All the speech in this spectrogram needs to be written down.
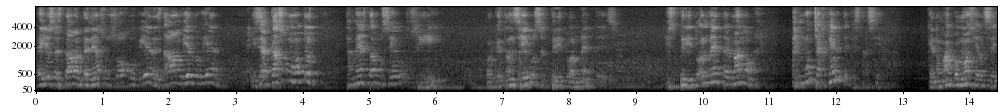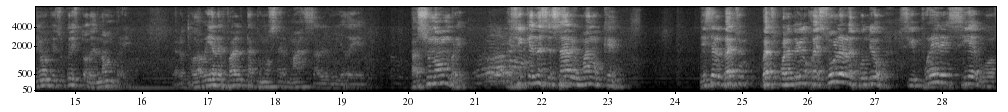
Ellos estaban, tenían sus ojos bien, estaban viendo bien. Dice, ¿acaso nosotros también estamos ciegos? Sí, porque están ciegos espiritualmente. Espiritualmente, hermano, hay mucha gente que está ciega, que nomás conoce al Señor Jesucristo de nombre, pero todavía le falta conocer más, aleluya, de Él. A su nombre. Así que es necesario, hermano, que dice el verso, verso 41, Jesús le respondió, si fueres ciegos,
